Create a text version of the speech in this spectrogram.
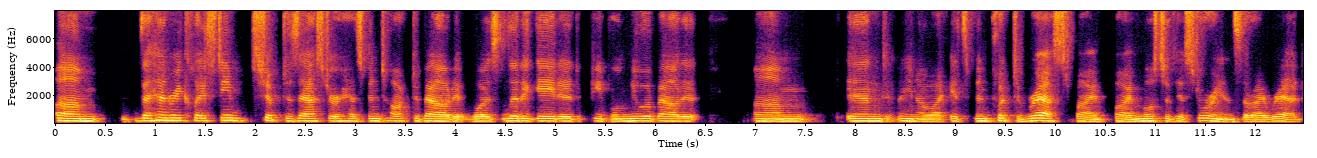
Um, the Henry Clay steamship disaster has been talked about. It was litigated. People knew about it. Um, and you know it's been put to rest by by most of the historians that I read.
